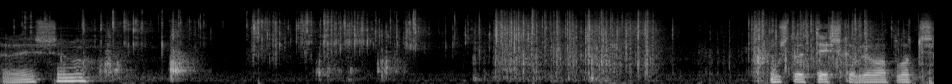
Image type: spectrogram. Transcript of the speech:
Rešeno. U što je teška bre ova ploča.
